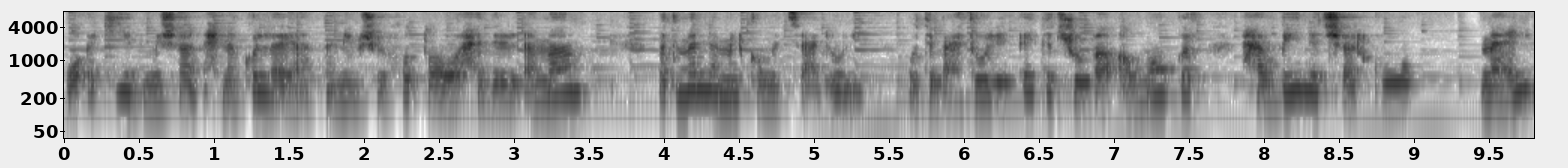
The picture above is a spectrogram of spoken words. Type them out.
وأكيد مشان إحنا كلياتنا نمشي خطوة واحدة للأمام بتمنى منكم تساعدوني وتبعثوا لي أي تجربة أو موقف حابين تشاركوه معي.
